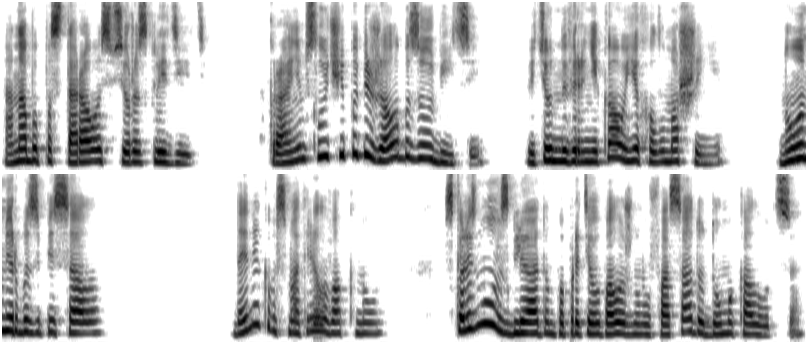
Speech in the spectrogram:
она бы постаралась все разглядеть. В крайнем случае побежала бы за убийцей, ведь он наверняка уехал в машине. Номер бы записала. Дайнека посмотрела в окно, скользнула взглядом по противоположному фасаду дома-колодца.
